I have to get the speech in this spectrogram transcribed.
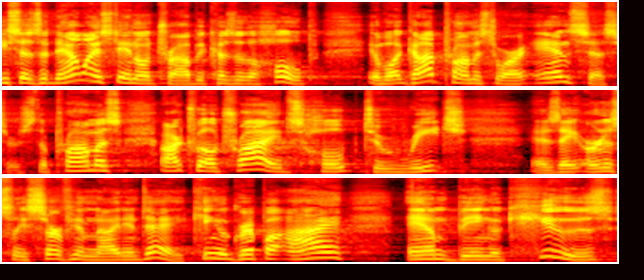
He says, And now I stand on trial because of the hope in what God promised to our ancestors, the promise our 12 tribes hope to reach as they earnestly serve him night and day. King Agrippa, I am being accused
